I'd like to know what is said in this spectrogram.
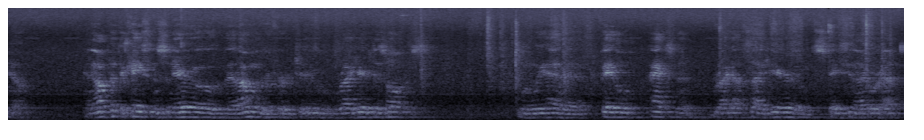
you know? And I'll put the case in the scenario that I'm gonna refer to right here at this office. When we had a fatal accident right outside here, and Stacy and I were out,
